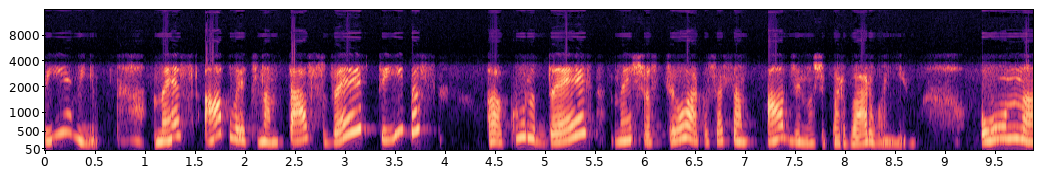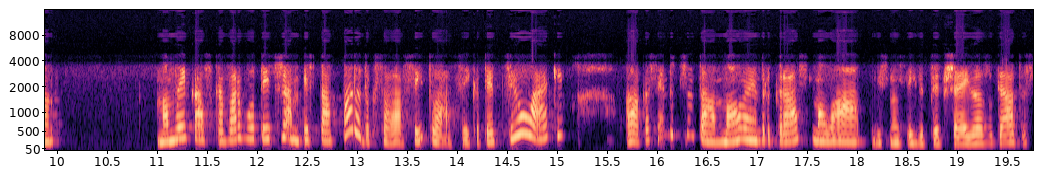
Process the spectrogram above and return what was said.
piemiņu, mēs apliecinām tās vērtības, uh, kuru dēļ mēs šos cilvēkus esam atzinuši par varoņiem. Un, uh, man liekas, ka varbūt tiešām ir tā paradoxālā situācija, ka tie cilvēki, kas 11. novembra krastmalā vismaz iepriekšējos gadus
